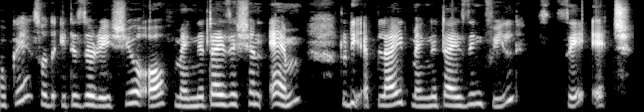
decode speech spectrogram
Okay, so the, it is the ratio of magnetization M to the applied magnetizing field, say H.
